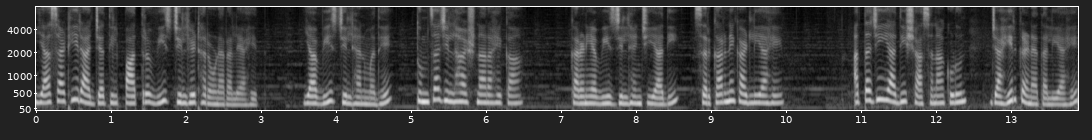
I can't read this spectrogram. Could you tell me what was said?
यासाठी राज्यातील पात्र वीस जिल्हे ठरवण्यात आले आहेत. या वीस जिल्ह्यांमध्ये तुमचा जिल्हा असणार आहे का? कारण या वीस जिल्ह्यांची यादी सरकारने काढली आहे. आता जी यादी शासनाकडून जाहीर करण्यात आली आहे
